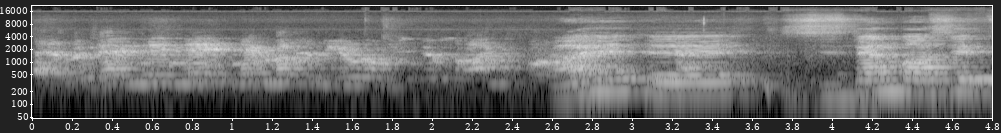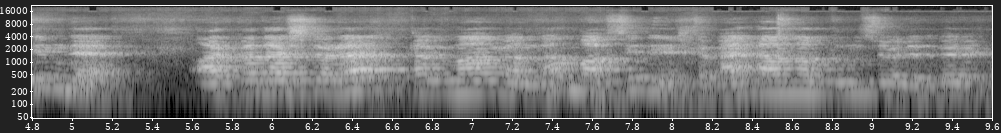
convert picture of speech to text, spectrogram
evet. Ne, ne, ne, ne, nasıl bir yorum istiyorsun? Hangi konu? Yani e, sizden bahsettim de arkadaşlara tabii Mangan'dan bahsedin işte. Ben de anlattığımı söyledim evet.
